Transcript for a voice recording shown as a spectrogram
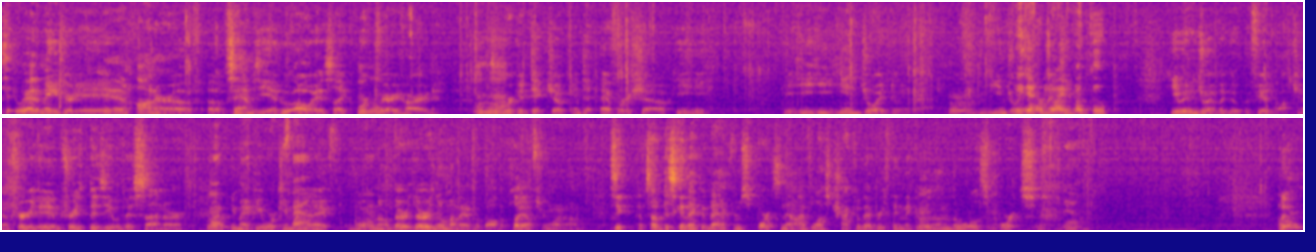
to t- we had to make it dirty in honor of, of Sam Zia, who always like worked Mm-hmm. very hard to work a dick joke into every show. He he he, he, he enjoyed doing that. He enjoyed He did enjoy tormenting me. Vagoop. He would enjoy Vagoop if he was watching. I'm sure he, I'm sure he's busy with his son, or Well, he might be working Monday night. Well, no, there, there is no Monday night football. The playoffs are going on. See, that's how disconnected I am from sports now. I've lost track of everything that Mm. goes on in the world of sports. No. But Mhm.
